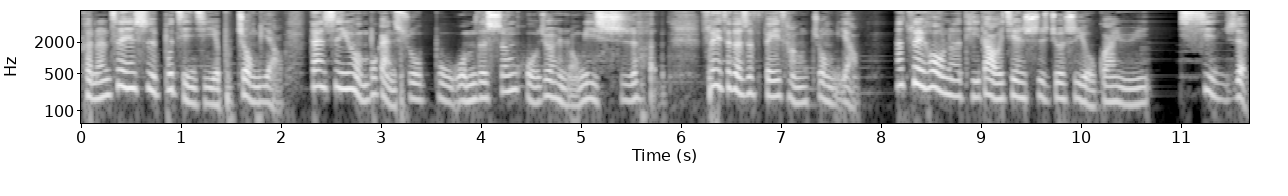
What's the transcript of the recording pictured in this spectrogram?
可能这件事不紧急也不重要，但是因为我们不敢说不，我们的生活就很容易失衡，所以这个是非常重要。那最后呢，提到一件事，就是有关于。信任，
